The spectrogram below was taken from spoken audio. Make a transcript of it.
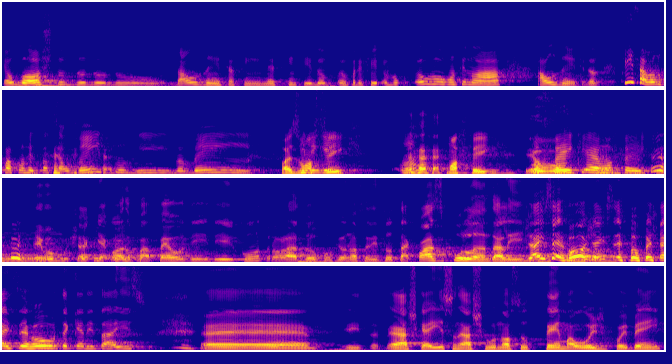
Eu gosto do, do- do- da ausência, assim, nesse sentido, eu, eu prefiro, eu vou, eu vou continuar ausente. Quem sabe eu não faço uma rede social bem exclusiva, bem. Faz uma Ninguém- fake. Hã? Uma fake. Uma Eu vou- fake, é, uma fake. Eu vou puxar aqui agora o papel de, de controlador, porque o nosso editor tá quase pulando ali. Já encerrou, já encerrou, já encerrou, vou ter que editar isso. É, e eu acho que é isso, né? Acho que o nosso tema hoje foi bem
